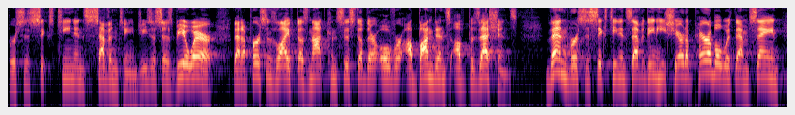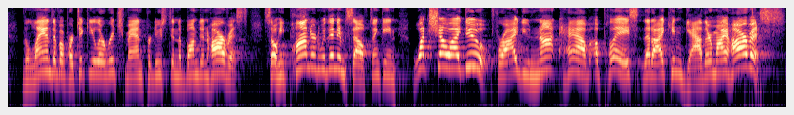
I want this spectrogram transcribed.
verses 16 and 17. Jesus says, Be aware that a person's life does not consist of their overabundance of possessions. Then, verses 16 and 17, he shared a parable with them, saying, The land of a particular rich man produced an abundant harvest. So he pondered within himself, thinking, What shall I do? For I do not have a place that I can gather my harvest.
